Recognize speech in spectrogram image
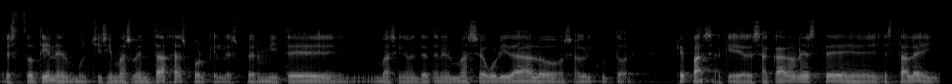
Esto tiene muchísimas ventajas porque les permite básicamente tener más seguridad a los agricultores. ¿Qué pasa? Que sacaron este, esta ley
